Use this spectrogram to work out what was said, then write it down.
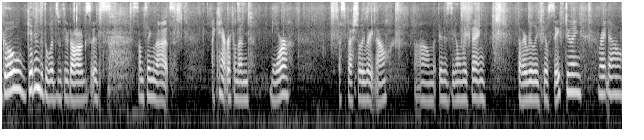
Go get into the woods with your dogs. It's something that I can't recommend more, especially right now. Um, it is the only thing that I really feel safe doing right now.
